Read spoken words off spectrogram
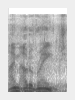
I'm out of range.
